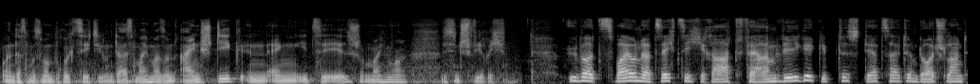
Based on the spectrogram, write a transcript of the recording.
Und das muss man berücksichtigen. Und da ist manchmal so ein Einstieg in engen ICEs schon manchmal ein bisschen schwierig. Über 260 Radfernwege gibt es derzeit in Deutschland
